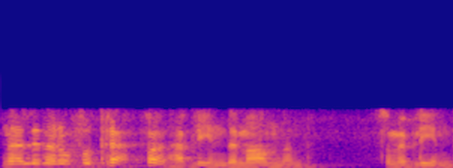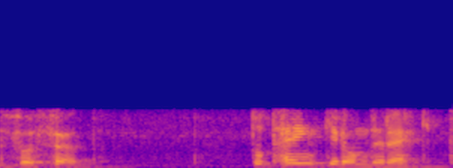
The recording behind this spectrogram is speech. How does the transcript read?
eller när de får träffa den här blinde mannen som är blind, född, då tänker de direkt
